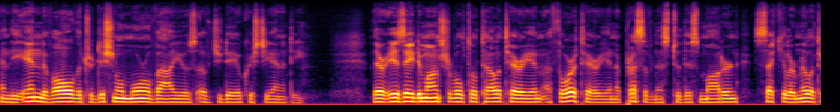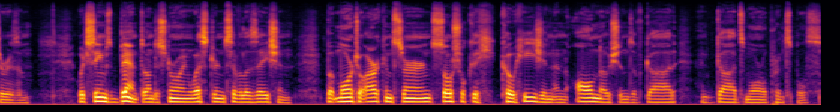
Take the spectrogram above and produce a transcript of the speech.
and the end of all the traditional moral values of Judeo Christianity. There is a demonstrable totalitarian, authoritarian oppressiveness to this modern secular militarism which seems bent on destroying Western civilization, but more to our concern, social co- cohesion and all notions of God and God's moral principles.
